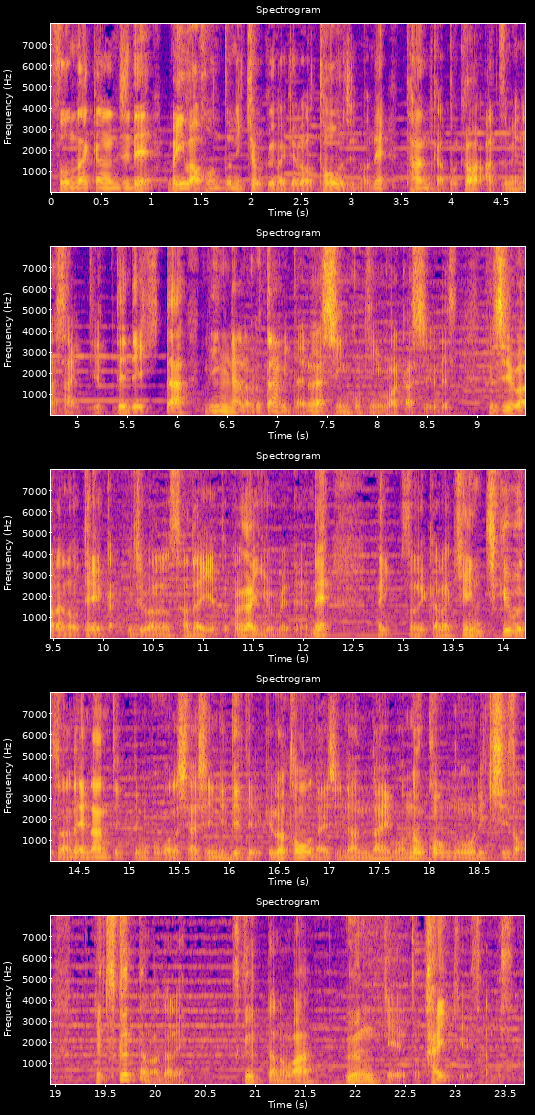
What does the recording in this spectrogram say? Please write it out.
そんな感じで、まあ、今は本当に曲だけど、当時のね、短歌とかを集めなさいって言ってできたみんなの歌みたいのが新古今和歌集です。藤原の定家、藤原の貞家とかが有名だよね。はい。それから建築物はね、なんと言ってもここの写真に出てるけど、東大寺南大門の金剛歴史像。で、作ったのは誰？作ったのは、運慶と海慶さんです。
